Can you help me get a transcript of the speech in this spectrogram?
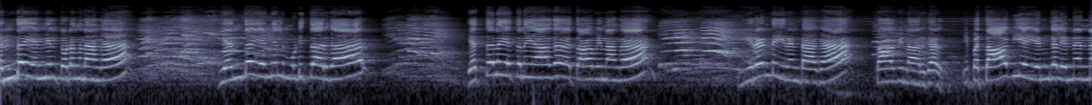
எந்த எண்ணில் தொடங்கினாங்க? எந்த எண்ணில் முடித்தார்கள்? எத்தனை எத்தனையாக தாவினாங்க? இரண்டு இரண்டாக தாவினார்கள். இப்ப தாவிய எண்கள் என்னென்ன?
